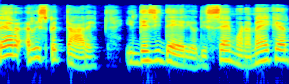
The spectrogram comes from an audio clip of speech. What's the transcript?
Per rispettare il desiderio di Sam Wanamaker,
